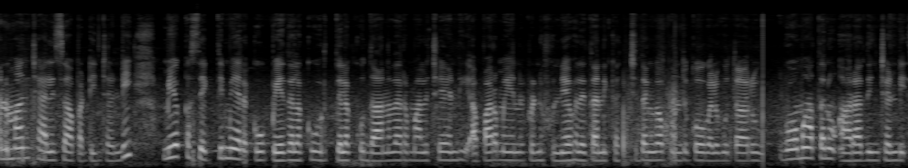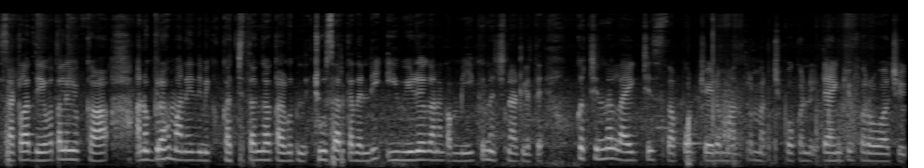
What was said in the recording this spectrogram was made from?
హనుమాన్ చాలీసా పఠించండి. మీ యొక్క శక్తి మేరకు పేదలకు వృత్తులకు దాన ధర్మాలు చేయండి. అపారమైనటువంటి పుణ్య ఫలితాన్ని ఖచ్చితంగా పొందుకోగలుగుతారు. గోమాతను ఆరాధించండి. సకల దేవతల యొక్క అనుగ్రహం అనేది మీకు ఖచ్చితంగా కలుగుతుంది. చూసారు కదండి? ఈ వీడియో కనుక మీకు నచ్చినట్లయితే ఒక చిన్న లైక్ చేసి సపోర్ట్ చేయడం మాత్రం మర్చిపోకండి. థ్యాంక్ యూ ఫర్ వాచింగ్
